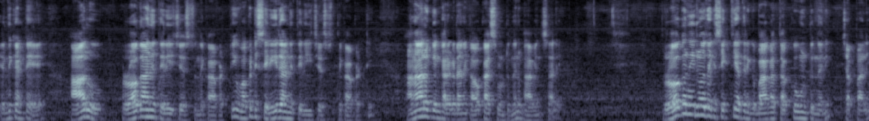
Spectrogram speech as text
ఎందుకంటే ఆరు రోగాన్ని తెలియచేస్తుంది కాబట్టి ఒకటి శరీరాన్ని తెలియచేస్తుంది కాబట్టి అనారోగ్యం కలగడానికి అవకాశం ఉంటుందని భావించాలి. రోగ నిరోధక శక్తి అతనికి బాగా తక్కువ ఉంటుందని చెప్పాలి.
